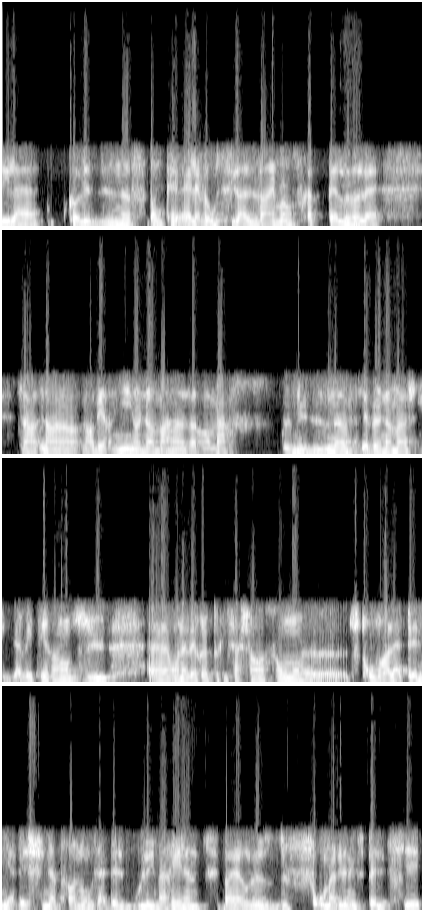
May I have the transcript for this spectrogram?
la COVID-19. Donc, euh, elle avait aussi l'Alzheimer. On se rappellera l'an dernier, un hommage en mars 2019. Il y avait un hommage qui lui avait été rendu. Euh, on avait repris sa chanson euh, Tu trouveras la peine. Il y avait Ginette Renaud, Isabelle Boulay, Marie-Hélène Thibert, Luce Dufour, Marie-Hélène Pelletier.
